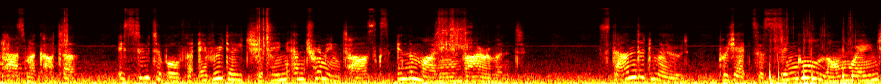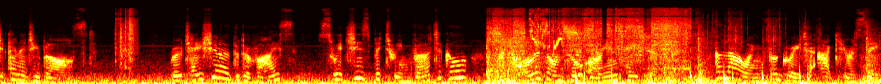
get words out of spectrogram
plasma cutter is suitable for everyday chipping and trimming tasks in the mining environment. Standard mode projects a single long-range energy blast. Rotation of the device switches between vertical and horizontal orientation, allowing for greater accuracy.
